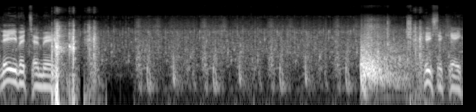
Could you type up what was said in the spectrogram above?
Leave it to me. Piece of cake.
